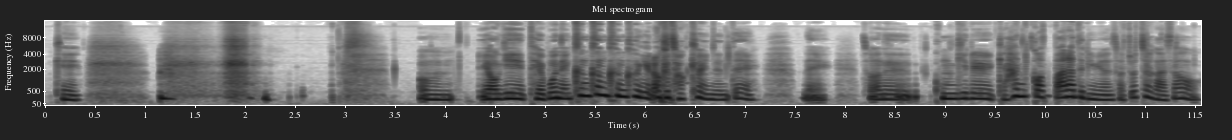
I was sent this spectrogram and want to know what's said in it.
이렇게 음, 여기 대본엔 킁킁킁킁이라고 적혀 있는데, 네. 저는 공기를 이렇게 한껏 빨아들이면서 쫓아가서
